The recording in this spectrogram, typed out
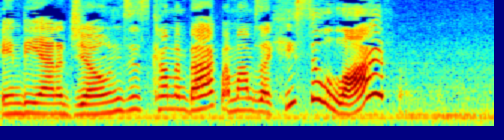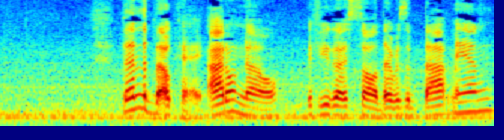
Indiana Jones is coming back. My mom's like, he's still alive? Then the okay, I don't know if you guys saw there was a Batman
